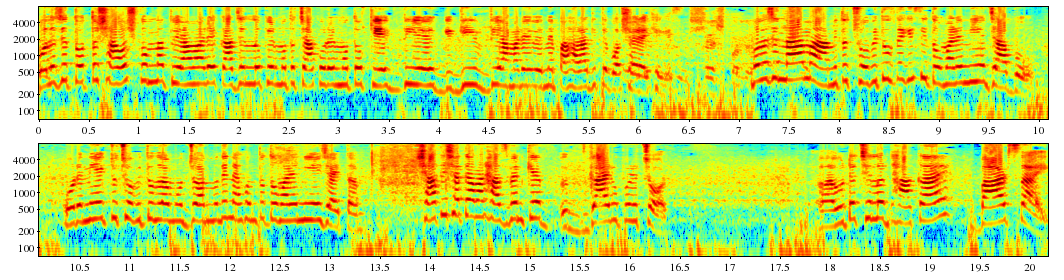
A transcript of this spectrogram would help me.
বলে যে তোর তো সাহস কম না তুই আমারে কাজের লোকের মতো চাকরের মতো কেক দিয়ে গিফট দিয়ে আমারে এনে পাহারা দিতে বসায় রেখে গেছিস। বলে যে না মা আমি তো ছবি তুলতে গেছি তোমারে নিয়ে যাব। ওরে নিয়ে একটু ছবি তুললাম, ওর জন্মদিন, এখন তো তোমারে নিয়ে যাইতাম। সাথে সাথে আমার হাজবেন্ডকে গায়ের উপরে চড় ওটা ছিল ঢাকায় বারসাই,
